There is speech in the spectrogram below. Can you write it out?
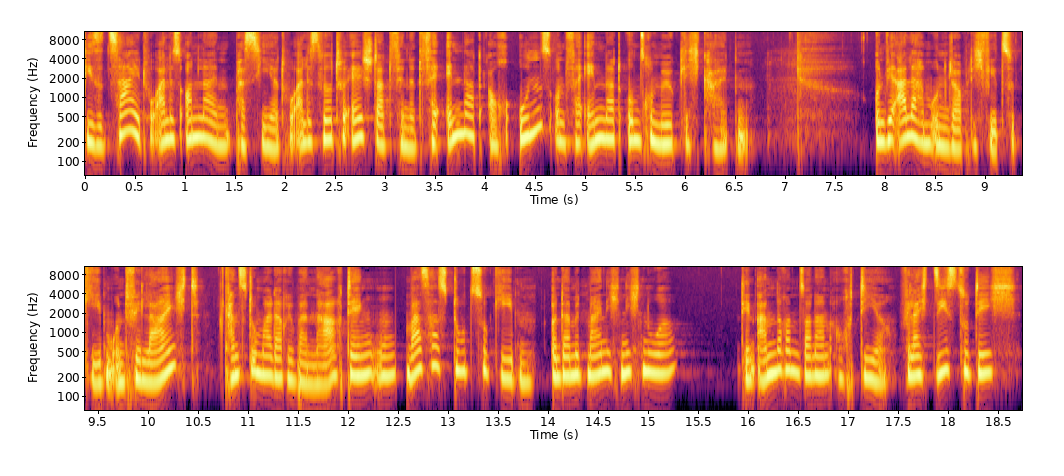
diese Zeit, wo alles online passiert, wo alles virtuell stattfindet, verändert auch uns und verändert unsere Möglichkeiten. Und wir alle haben unglaublich viel zu geben. Und vielleicht kannst du mal darüber nachdenken, was hast du zu geben? Und damit meine ich nicht nur den anderen, sondern auch dir. Vielleicht siehst du dich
